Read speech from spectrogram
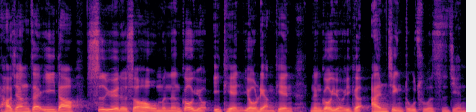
好像在一到四月的时候，我们能够有一天、有两天，能够有一个安静独处的时间。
